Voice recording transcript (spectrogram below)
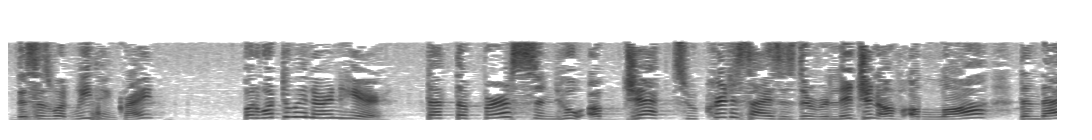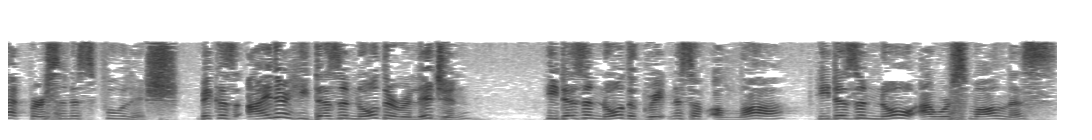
This is what we think, right? But what do we learn here? That the person who objects, who criticizes the religion of Allah, then that person is foolish. Because either he doesn't know the religion, he doesn't know the greatness of Allah, he doesn't know our smallness,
